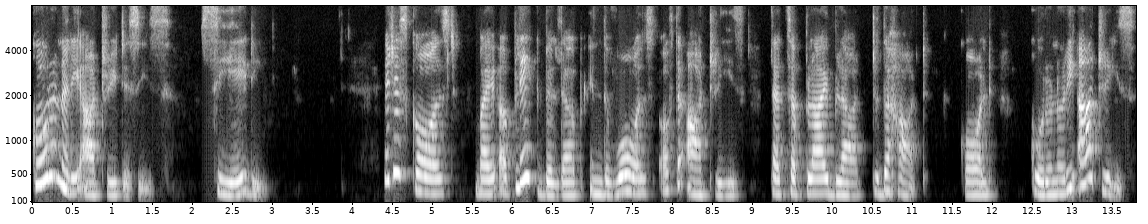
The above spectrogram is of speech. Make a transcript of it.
Coronary artery disease, CAD. It is caused by a plaque buildup in the walls of the arteries that supply blood to the heart, called coronary arteries,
